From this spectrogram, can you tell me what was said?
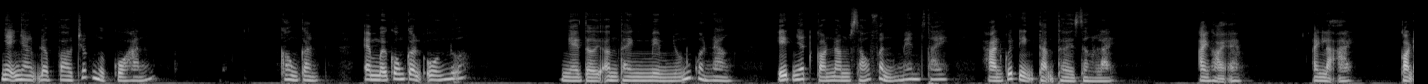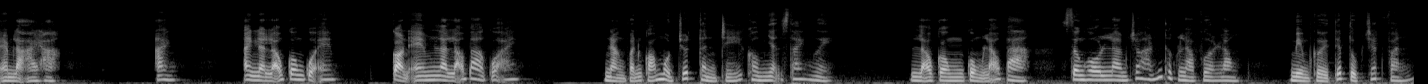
nhẹ nhàng đập vào trước ngực của hắn. Không cần, em mới không cần uống nữa. Nghe tới âm thanh mềm nhũn của nàng, ít nhất có 5-6 phần men say, hắn quyết định tạm thời dừng lại. Anh hỏi em, anh là ai? Còn em là ai hả? Anh, anh là lão công của em, còn em là lão bà của anh. Nàng vẫn có một chút thần trí không nhận sai người. Lão công cùng lão bà, sừng hồ làm cho hắn thực là vừa lòng, mỉm cười tiếp tục chất vấn.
